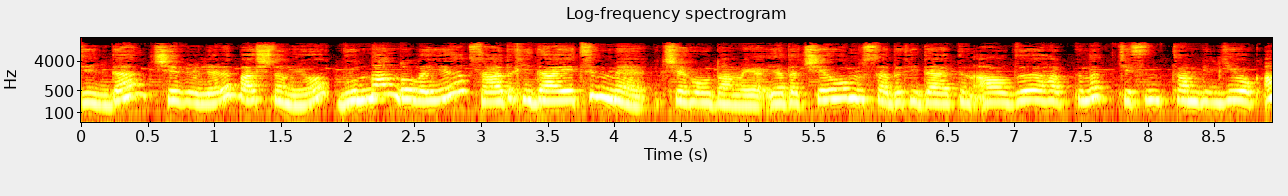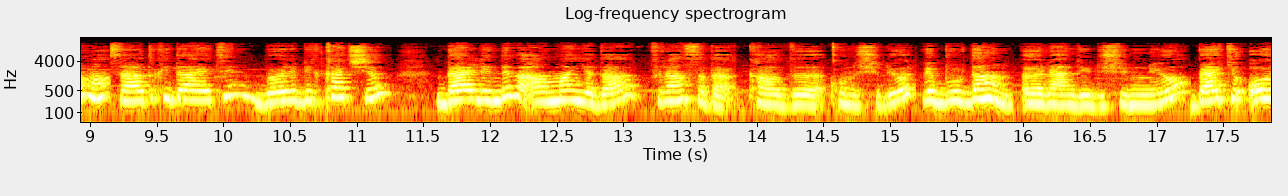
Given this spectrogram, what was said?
dilden çevirilere başlanıyor. Bundan dolayı Sadık Hidayet'in mi Çehov'dan veya ya da Çehov mu Sadık Hidayet'in aldığı hakkında kesin tam bilgi yok ama Sadık Hidayet'in böyle birkaç yıl Berlin'de ve Almanya'da, Fransa'da kaldığı konuşuluyor ve buradan öğrendiği düşünülüyor. Belki o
